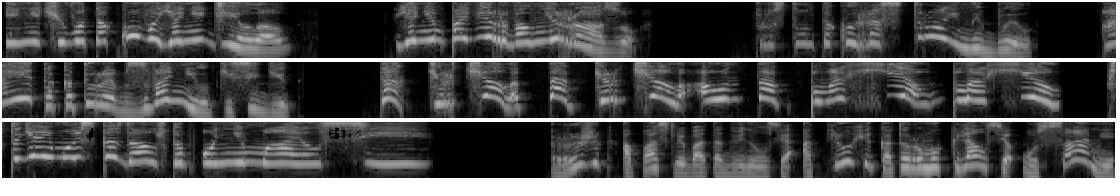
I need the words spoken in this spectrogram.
«И ничего такого я не делал! Я не имповировал ни разу! Просто он такой расстроенный был, а эта, которая в звонилке сидит, так кирчала, так кирчала, а он так плохел, плохел, что я ему и сказал, чтоб он не маялся. Рыжик опасливо отодвинулся от Лехи, которому клялся усами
